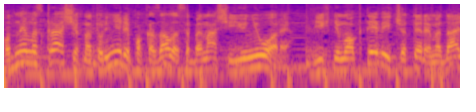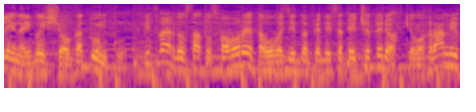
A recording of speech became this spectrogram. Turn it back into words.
Одним із кращих на турнірі показали себе наші юніори. В їхньому активі чотири медалі найвищого гатунку. Підтвердив статус фаворита у вазі до 54 кілограмів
